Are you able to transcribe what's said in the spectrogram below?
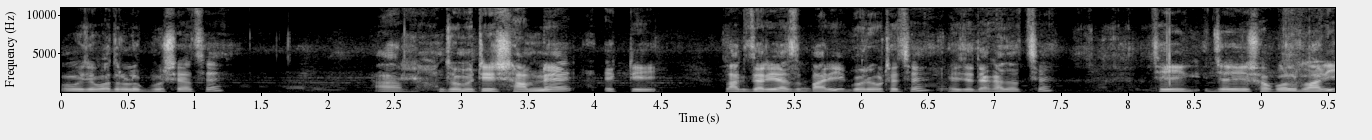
ওই যে ভদ্রলোক বসে আছে। আর জমিটির সামনে একটি লাক্সারিয়াস বাড়ি গড়ে উঠেছে। এই যে দেখা যাচ্ছে, যেই যেই সকল বাড়ি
